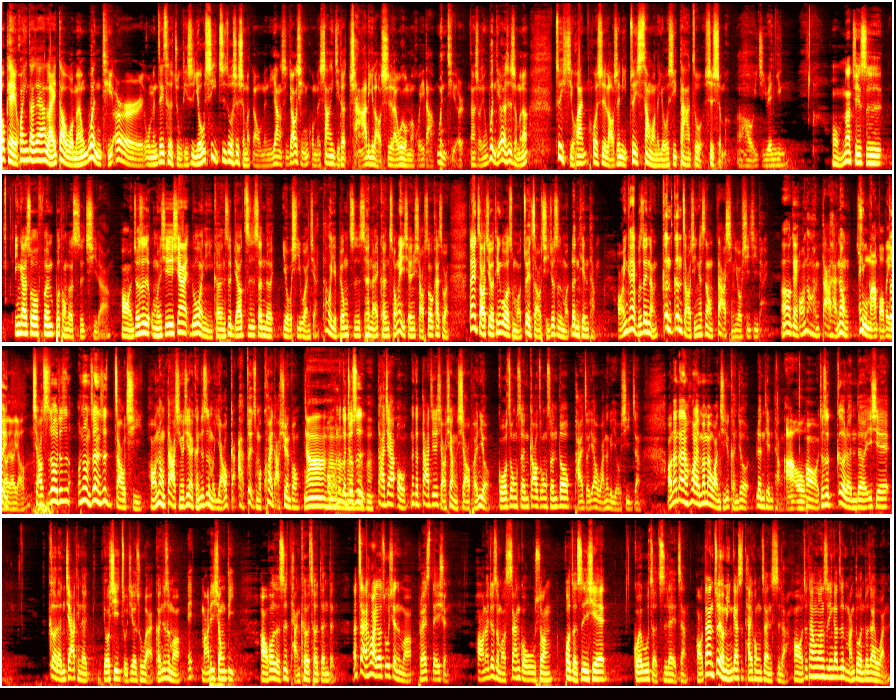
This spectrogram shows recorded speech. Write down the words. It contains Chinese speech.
OK，欢迎大家来到我们问题二。我们这次的主题是游戏制作是什么？那我们一样是邀请我们上一集的查理老师来为我们回答问题二。那首先问题二是什么呢？最喜欢或是老师你最向往的游戏大作是什么？然后以及原因。哦，那其实应该说分不同的时期的啊。哦，就是我们其实现在，如果你可能是比较资深的游戏玩家，倒也不用资深来，可能从以前小时候开始玩。但你早期有听过什么？最早期就是什么任天堂哦，应该也不是那种，更更早期应该是那种大型游戏机台。哦、OK，哦，那种很大台那种数码宝贝摇摇摇。小时候就是哦，那种真的是早期，好、哦、那种大型游戏台，可能就是什么摇杆啊，对，什么快打旋风啊，哦，那个就是大家哦，那个大街小巷小朋友、国中生、高中生都排着要玩那个游戏这样。哦，那当然，后来慢慢晚期就可能就任天堂 RO 哦，就是个人的一些个人家庭的游戏主机就出来，可能就是什么诶，玛丽兄弟，好，或者是坦克车等等。那再后来又出现什么 PlayStation，好，那就什么三国无双，或者是一些鬼武者之类这样。好，当然最有名应该是太空战士啦。哦，这太空战士应该是蛮多人都在玩。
